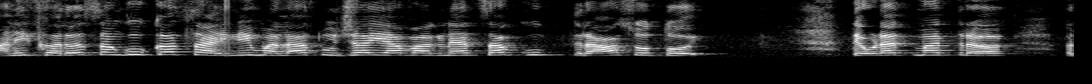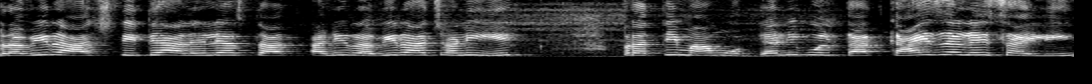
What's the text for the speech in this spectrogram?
आणि खरं सांगू का सायली मला तुझ्या या वागण्याचा खूप त्रास होतोय. तेवढ्यात मात्र रविराज तिथे आलेले असतात आणि रविराज आणि प्रतिमा मोठ्याने बोलतात काय झालंय सायली?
